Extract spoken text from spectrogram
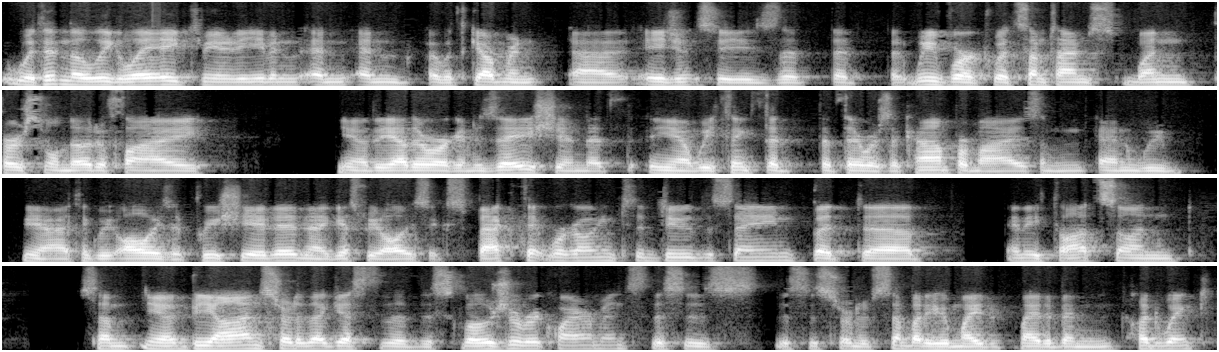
within the legal aid community, even and, and with government uh, agencies that, that, that we've worked with, sometimes one person will notify, you know, the other organization that, you know, we think that, that there was a compromise and, and we, you know, I think we always appreciate it. And I guess we always expect that we're going to do the same, but uh, any thoughts on some, you know, beyond sort of, I guess, the disclosure requirements, this is, this is sort of somebody who might, might have been hoodwinked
